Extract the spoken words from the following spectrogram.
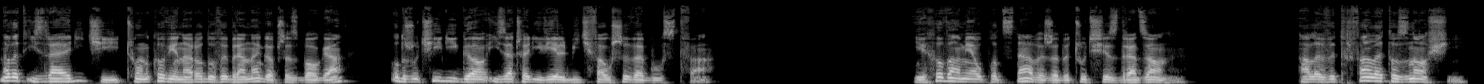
Nawet Izraelici, członkowie narodu wybranego przez Boga, odrzucili go i zaczęli wielbić fałszywe bóstwa. Jehowa miał podstawę, żeby czuć się zdradzony. Ale wytrwale to znosi.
